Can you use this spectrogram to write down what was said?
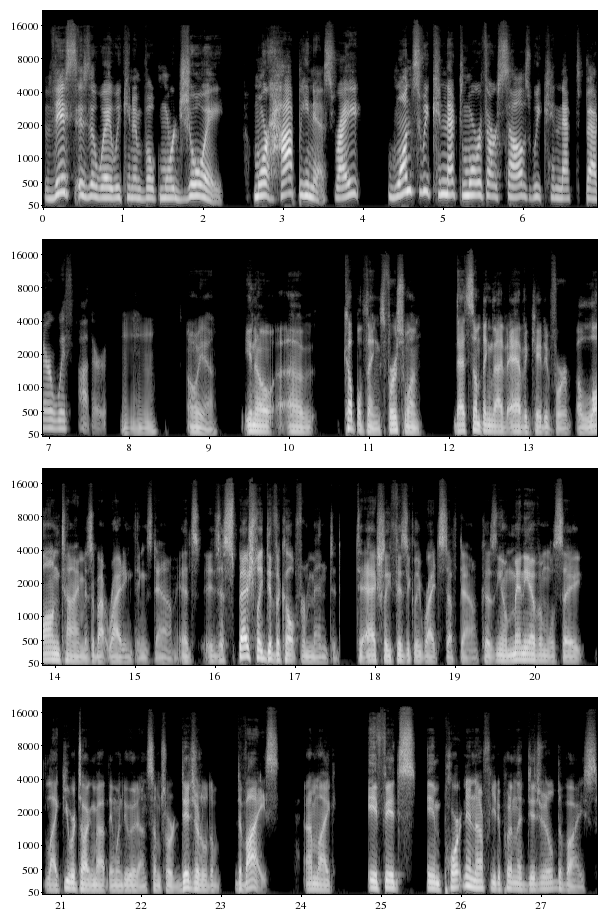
This is the way we can invoke more joy, more happiness, right? Once we connect more with ourselves, we connect better with others. Mm-hmm. Oh, yeah. You know, a uh, couple things. First one, that's something that I've advocated for a long time is about writing things down. It's it's especially difficult for men to to actually physically write stuff down because you know many of them will say like you were talking about they want to do it on some sort of digital de- device. And I'm like, if it's important enough for you to put on the digital device,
